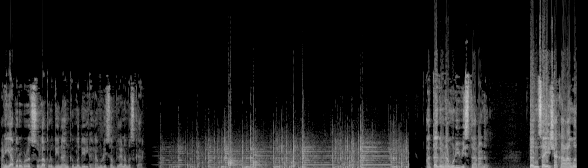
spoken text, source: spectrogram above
आणि याबरोबरच सोलापूर दिनांक मधील घडामोडी संपल्या. नमस्कार. आता घडामोडी विस्तारानं. टंचाईच्या काळामध्ये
